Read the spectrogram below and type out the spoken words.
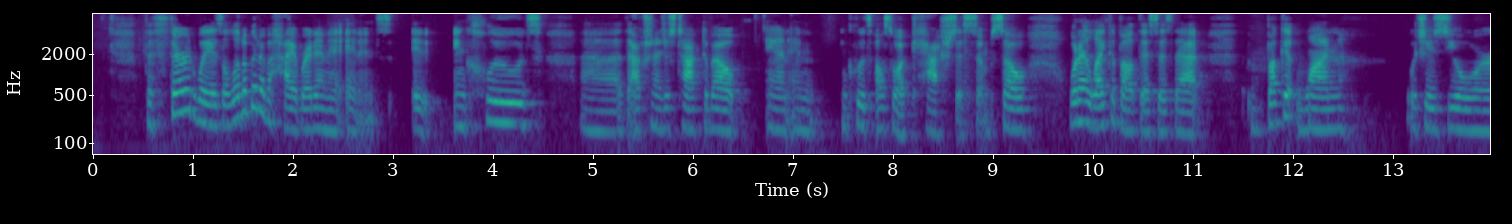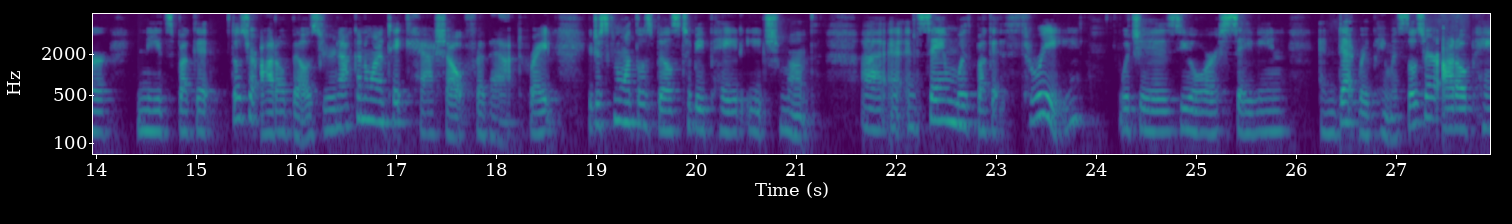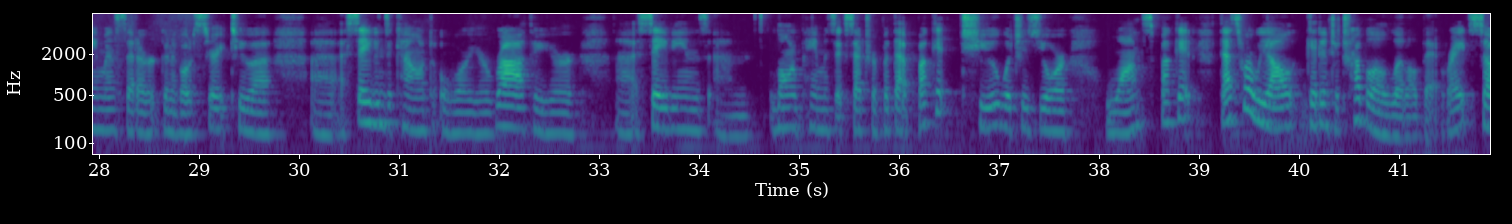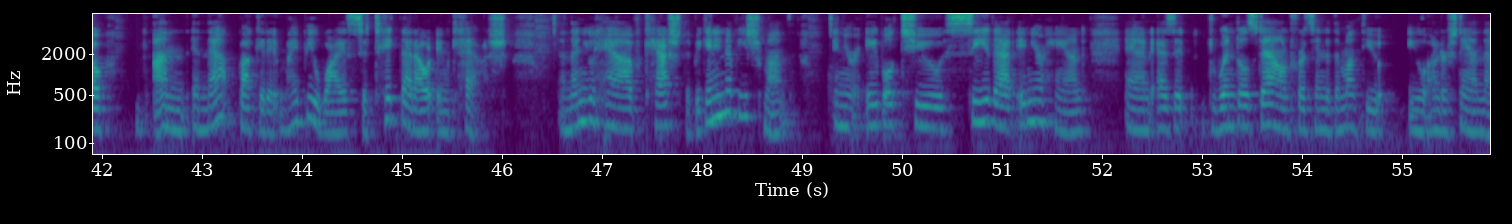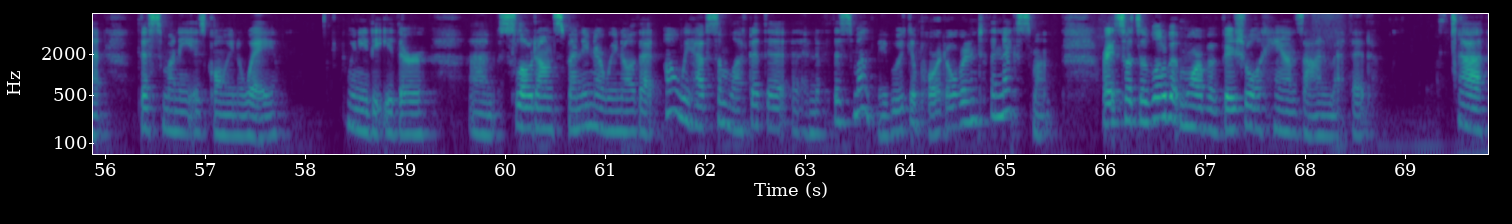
The third way is a little bit of a hybrid and it, and it includes uh, the option I just talked about and, and includes also a cash system. So, what I like about this is that bucket one which is your needs bucket, those are auto bills. You're not going to want to take cash out for that, right? You're just going to want those bills to be paid each month. Uh, and, and same with bucket three, which is your saving and debt repayments. Those are auto payments that are going to go straight to a, a savings account or your Roth or your uh, savings, um, loan payments, etc. But that bucket two, which is your wants bucket, that's where we all get into trouble a little bit, right? So um, in that bucket, it might be wise to take that out in cash. And then you have cash at the beginning of each month, and you're able to see that in your hand. And as it dwindles down towards the end of the month, you, you understand that this money is going away we need to either um, slow down spending or we know that, oh, we have some left at the, end of this month. Maybe we can pour it over into the next month, right? So it's a little bit more of a visual hands on method. Uh,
